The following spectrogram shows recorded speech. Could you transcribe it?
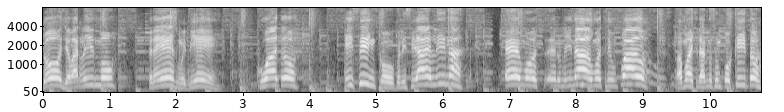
dos, lleva ritmo. Tres, muy bien. Cuatro y cinco. Felicidades Lina. Hemos terminado, hemos triunfado. Vamos a estirarnos un poquito.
